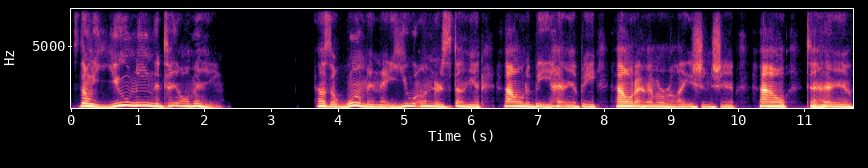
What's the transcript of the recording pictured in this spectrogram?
So you mean to tell me, as a woman, that you understand how to be happy, how to have a relationship, how to have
